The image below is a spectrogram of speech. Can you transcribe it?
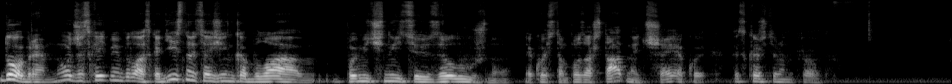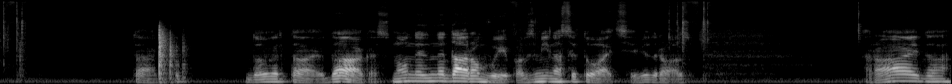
Добре, отже, скажіть мені, будь ласка, дійсно ця жінка була помічницею залужного, якось там позаштатної, чи якої? Скажіть вам правду. Так, довертаю. Дагас. Ну, не, не даром випав. Зміна ситуації відразу. Райда.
